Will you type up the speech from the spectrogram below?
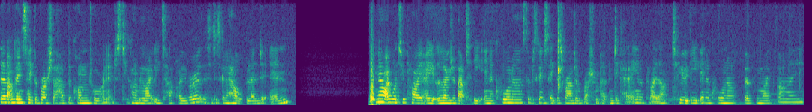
Then I'm going to take the brush that had the contour on it just to kind of lightly tap over it. This is just going to help blend it in. Now I want to apply a load of that to the inner corner, so I'm just going to take this random brush from Urban Decay and apply that to the inner corner of my eye.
